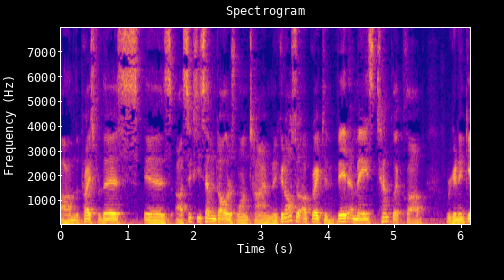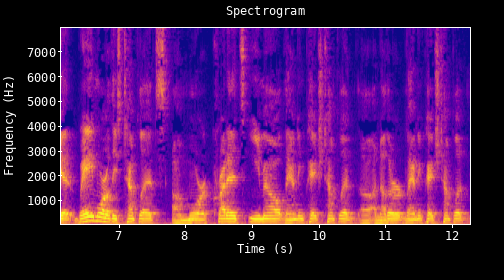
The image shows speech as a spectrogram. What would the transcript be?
Um, the price for this is uh, $67 one time. And you can also upgrade to VidAmaze Template Club, we're going to get way more of these templates, um, more credits, email, landing page template, uh, another landing page template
